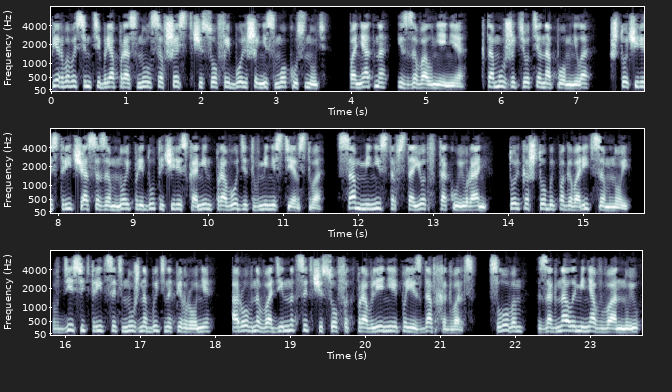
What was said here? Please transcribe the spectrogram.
1 сентября проснулся в 6 часов и больше не смог уснуть. Понятно, из-за волнения. К тому же тетя напомнила, что через три часа за мной придут и через камин проводят в министерство. Сам министр встает в такую рань, только чтобы поговорить со мной. В 10.30 нужно быть на перроне, а ровно в 11 часов отправление поезда в Хогвартс. Словом, загнала меня в ванную,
